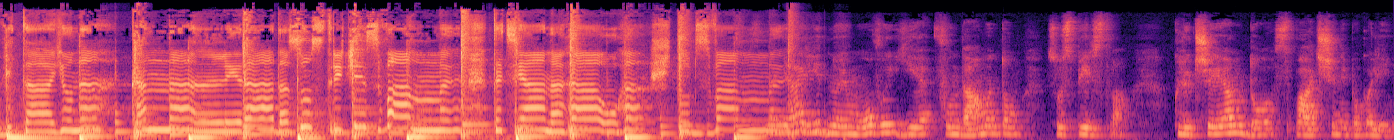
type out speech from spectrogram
Вітаю на каналі Рада зустрічі з вами. Тетяна Гаугаш тут з вами. Знання рідної мови є фундаментом суспільства, ключем до спадщини поколінь.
